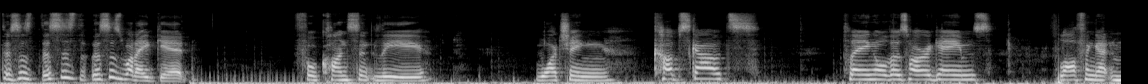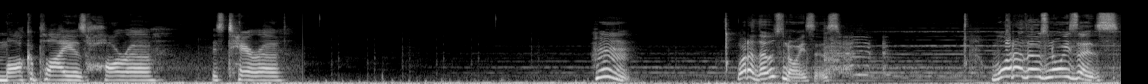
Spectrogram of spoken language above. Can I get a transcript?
This is this is this is what I get for constantly watching Cub Scouts, playing all those horror games, laughing at Markiplier's horror, his terror. Hmm. What are those noises? What are those noises?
